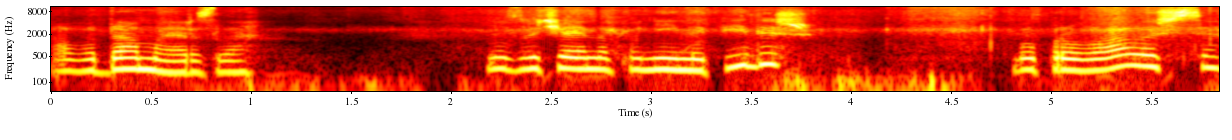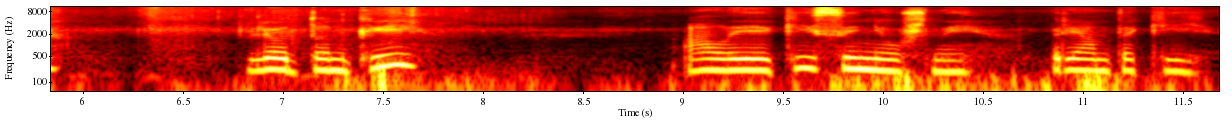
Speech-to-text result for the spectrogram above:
а вода мерзла. Ну, звичайно, по ній не підеш, бо провалишся. Льод тонкий, але який синюшний. Прям такий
